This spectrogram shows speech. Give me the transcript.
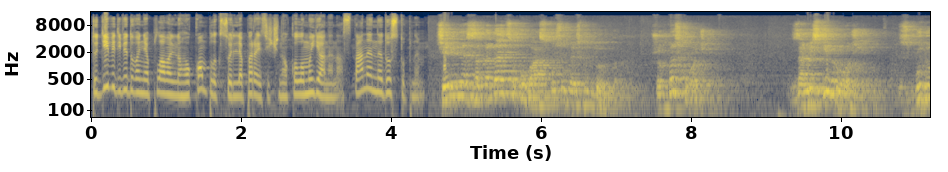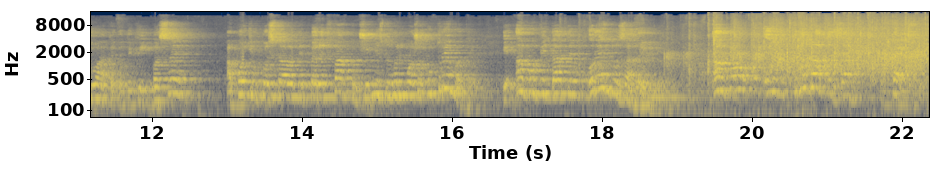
Тоді відвідування плавального комплексу для пересічного коломиянина стане недоступним. Чи не закладається у вас особисту думку, що хтось хоче за міські гроші збудувати отакий басейн, а потім поставити перед фактом, що місто не може утримати, і або віддати оренду за гривню, або е, продати за 10.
